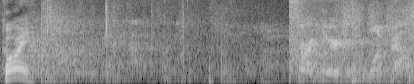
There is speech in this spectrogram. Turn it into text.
Corey, Start here, just one bounce.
